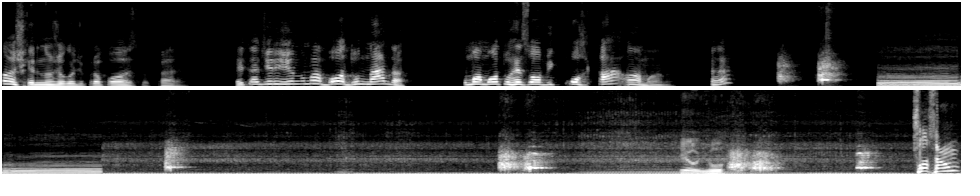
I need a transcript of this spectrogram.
Acho que ele não jogou de propósito, cara. Ele tá dirigindo uma boa, do nada. Uma moto resolve cortar. Ah, mano. É? Eu, eu. Sozinho!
